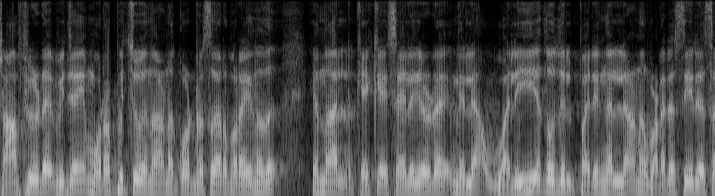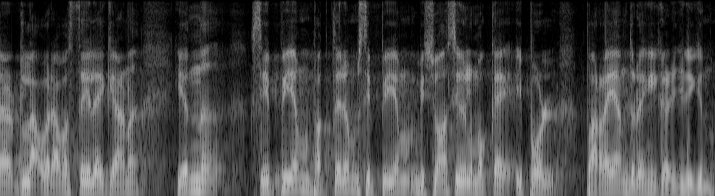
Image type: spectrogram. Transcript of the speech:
ഷാഫിയുടെ വിജയം ഉറപ്പിച്ചു എന്നാണ് കോൺഗ്രസ്സുകാർ പറയുന്നത്. എന്നാൽ കെ കെ ശൈലജയുടെ നില വലിയ തോതിൽ പരുങ്ങലിലാണ് വളരെ സീരിയസ് ആയിട്ടുള്ള ഒരവസ്ഥയിലേക്കാണ് എന്ന് സി പി എം ഭക്തരും സി പി എം വിശ്വാസികളുമൊക്കെ ഇപ്പോൾ പറയാൻ തുടങ്ങിക്കഴിഞ്ഞിരിക്കുന്നു.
